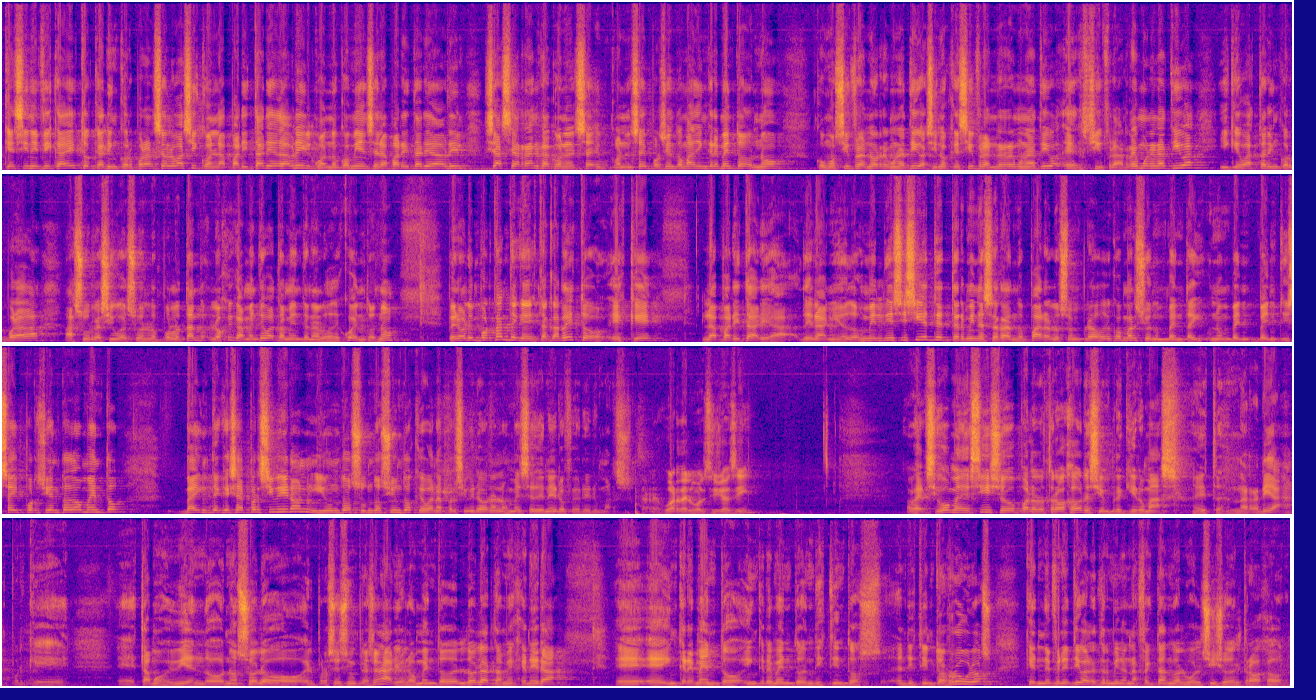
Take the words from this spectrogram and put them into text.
¿Qué significa esto? Que al incorporarse al básico en la paritaria de abril, cuando comience la paritaria de abril, ya se arranca con el 6%, con el 6 más de incremento, no como cifra no remunerativa, sino que cifra no remunerativa es cifra remunerativa y que va a estar incorporada a su recibo de sueldo. Por lo tanto, lógicamente va a también tener los descuentos, ¿no? Pero lo importante que destacar de esto es que la paritaria del año 2017 termina cerrando para los empleados de comercio en un, 20, un 26% de aumento, 20 que ya percibieron y un 2, un 2 y un 2 que van a percibir ahora en los meses de enero, febrero y marzo. ¿Se resguarda el bolsillo así? A ver, si vos me decís, yo para los trabajadores siempre quiero más. Esto es una realidad, porque eh, estamos viviendo no solo el proceso inflacionario, el aumento del dólar también genera eh, eh, incremento, incremento en, distintos, en distintos rubros que en definitiva le terminan afectando al bolsillo del trabajador.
